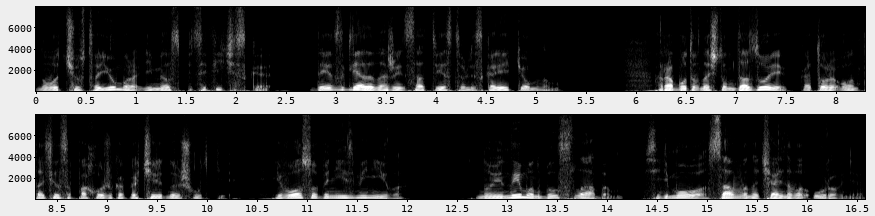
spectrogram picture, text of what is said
но вот чувство юмора имел специфическое, да и взгляды на жизнь соответствовали скорее темному. Работа в ночном дозоре, к которой он относился, похоже, как к очередной шутке, его особо не изменила. Но иным он был слабым, седьмого, самого начального уровня,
